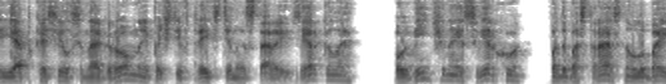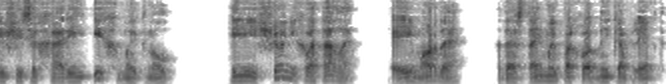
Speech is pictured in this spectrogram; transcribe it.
Я покосился на огромное, почти в треть стены старое зеркало, увенчанное сверху подобострастно улыбающийся Харри и хмыкнул. «Еще не хватало. Эй, морда, достань мой походный комплект».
